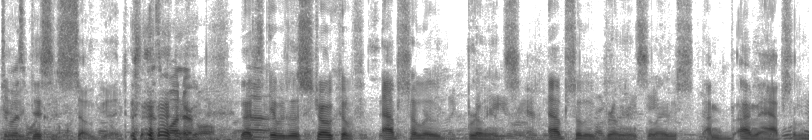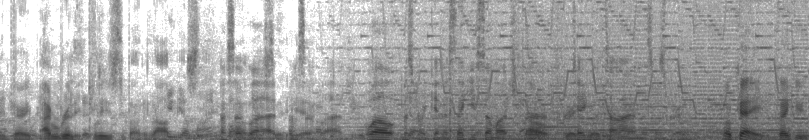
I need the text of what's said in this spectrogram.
dude, this is so good." It's wonderful. That's it was a uh, stroke of absolute brilliance, absolute brilliance, and I was, I'm, I'm absolutely very, I'm really pleased about it. Obviously, I'm so glad. Obviously, I'm so glad. Well, Mr. MacInnes, thank you so much for, Oh, for taking the time. This was great. Okay, thank you.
